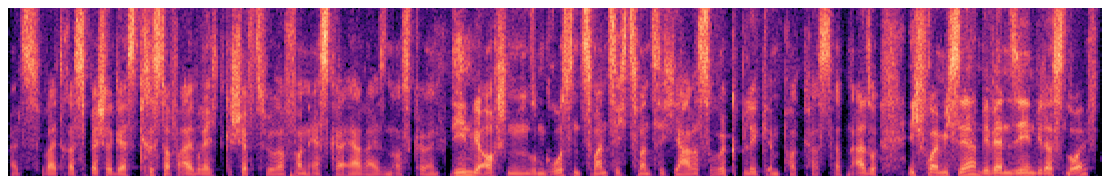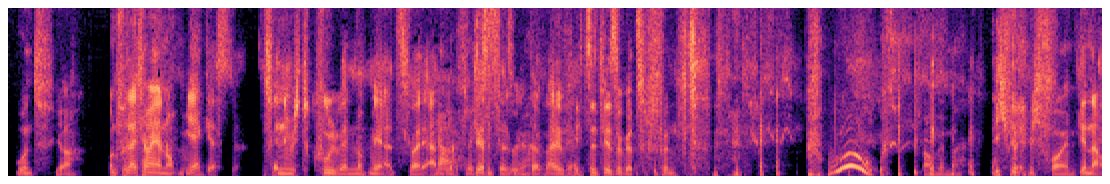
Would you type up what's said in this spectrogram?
als weiterer Special Guest Christoph Albrecht, Geschäftsführer von SKR Reisen aus Köln, den wir auch schon in unserem großen 2020 Jahresrückblick im Podcast hatten. Also ich freue mich sehr. Wir werden sehen, wie das läuft und ja. Und vielleicht haben wir ja noch mehr Gäste. Das wäre nämlich cool, wenn noch mehr als zwei andere ja, vielleicht Gäste sind wir sogar, dabei wären. Vielleicht sind wir sogar zu fünft. Woo! Schauen wir mal. Ich würde mich freuen. Genau.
